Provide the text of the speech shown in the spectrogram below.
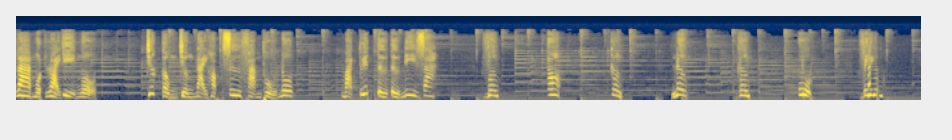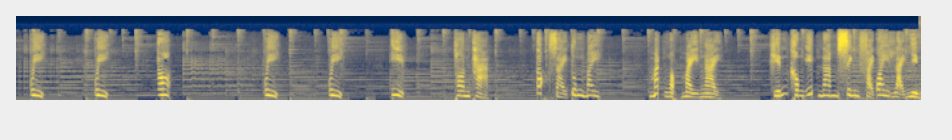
Là một loại kỳ ngộ. Trước cổng trường đại học sư phạm thủ đô, Bạch Tuyết từ từ đi ra. Vâng. To. Cơ. Nơ. Gơ U. Vinh. Quy. Quy. To Quy, quy, y, thon thả, tóc dài tung bay, mắt ngọc mày ngài, khiến không ít nam sinh phải quay lại nhìn.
